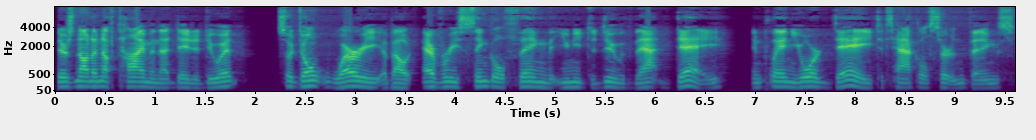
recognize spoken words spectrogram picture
There's not enough time in that day to do it. So don't worry about every single thing that you need to do that day and plan your day to tackle certain things.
